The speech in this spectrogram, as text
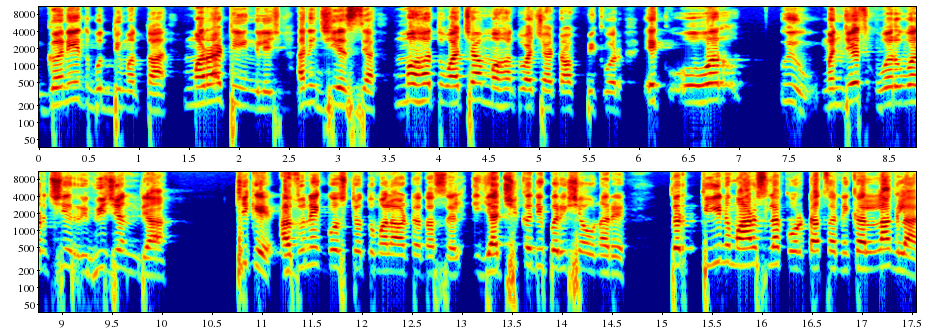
गणित बुद्धिमत्ता मराठी इंग्लिश आणि जीएसच्या महत्त्वाच्या महत्त्वाच्या टॉपिकवर एक ओव्हर यू म्हणजेच वरवरची रिव्हिजन द्या. ठीक? आहे अजून एक गोष्ट तुम्हाला वाटत असेल याची कधी परीक्षा होणार आहे? तर तीन मार्चला कोर्टाचा निकाल लागला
